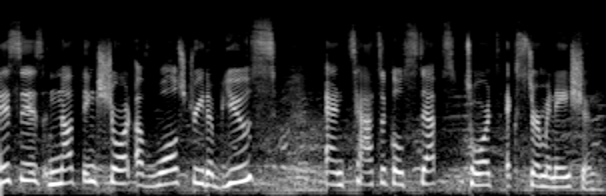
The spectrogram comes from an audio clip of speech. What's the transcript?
This is nothing short of Wall Street abuse and tactical steps towards extermination.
